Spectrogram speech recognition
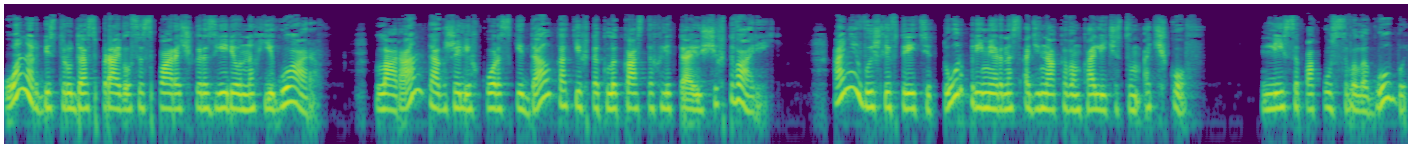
Конор без труда справился с парочкой разъяренных ягуаров. Лоран также легко раскидал каких-то клыкастых летающих тварей. Они вышли в третий тур примерно с одинаковым количеством очков. Лиса покусывала губы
